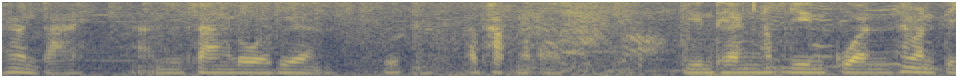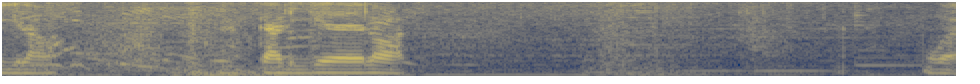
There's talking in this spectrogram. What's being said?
ให้มันตายอันนี้สร้างโล่ให้เพื่อนแล้วผักมันออก ยืนแทงครับยืนกวนให้มันตีเรา กาลีก็ได้รอด ผมก็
